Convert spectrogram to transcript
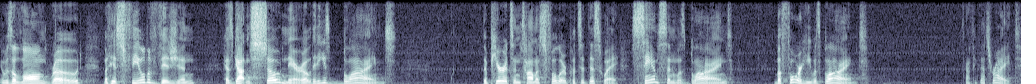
It was a long road, but his field of vision has gotten so narrow that he's blind. The Puritan Thomas Fuller puts it this way Samson was blind before he was blind. I think that's right.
